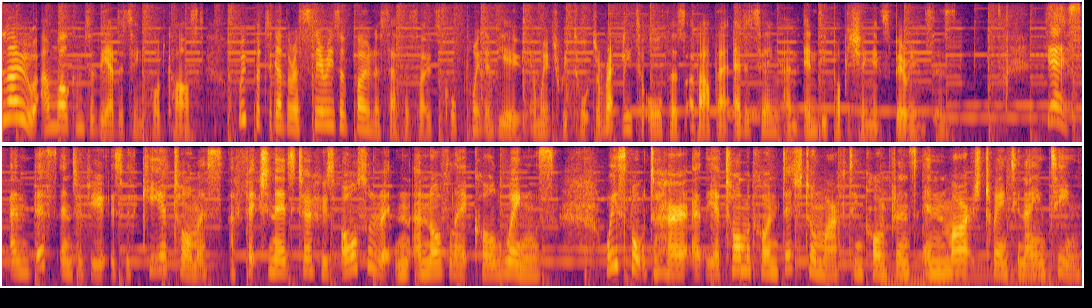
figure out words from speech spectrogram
Hello, and welcome to the Editing Podcast. We've put together a series of bonus episodes called Point of View, in which we talk directly to authors about their editing and indie publishing experiences. Yes, and this interview is with Kia Thomas, a fiction editor who's also written a novelette called Wings. We spoke to her at the Atomicon Digital Marketing Conference in March 2019,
